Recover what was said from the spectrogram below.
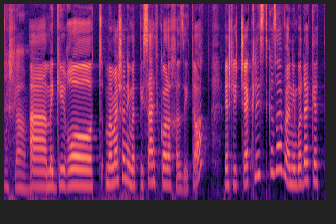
מושלם. המגירות, ממש אני מדפיסה את כל החזיתות, ויש לי צ'קליסט כזה, ואני בודקת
